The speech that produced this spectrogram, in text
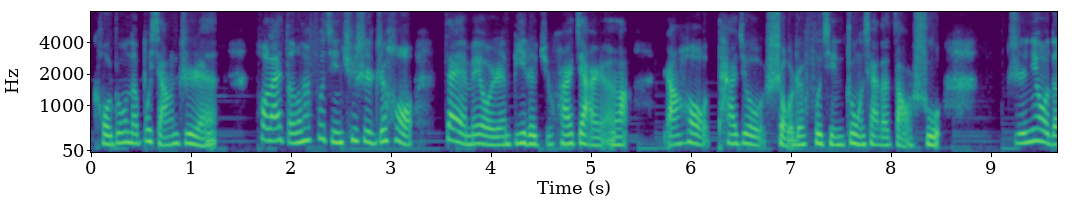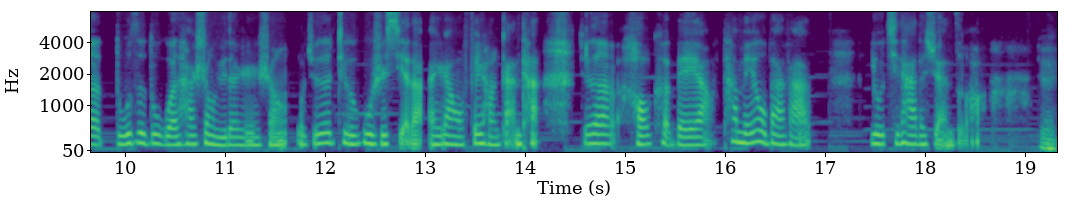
口中的不祥之人。后来等到他父亲去世之后，再也没有人逼着菊花嫁人了，然后他就守着父亲种下的枣树，执拗的独自度过他剩余的人生。我觉得这个故事写的，哎，让我非常感叹，觉得好可悲啊，他没有办法。有其他的选择，对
